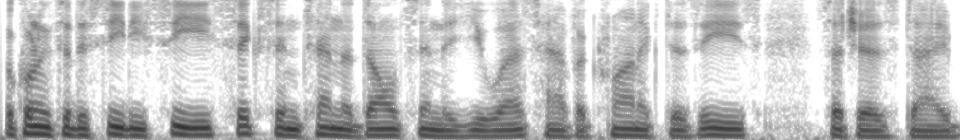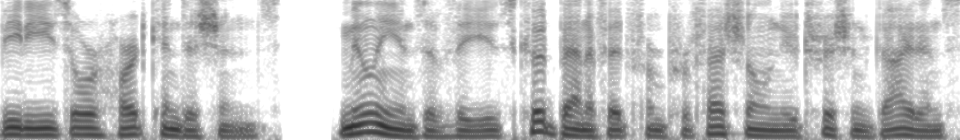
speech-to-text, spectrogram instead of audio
According to the CDC, 6 in 10 adults in the U.S. have a chronic disease, such as diabetes or heart conditions. Millions of these could benefit from professional nutrition guidance,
